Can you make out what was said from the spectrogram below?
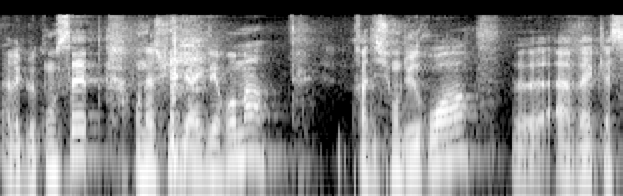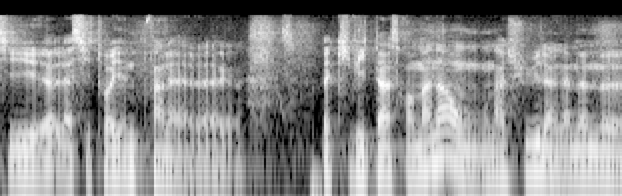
avec le concept. On a suivi avec les Romains tradition du droit, euh, avec la, la citoyenne, enfin la, civitas romana, on, a suivi la, même euh,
